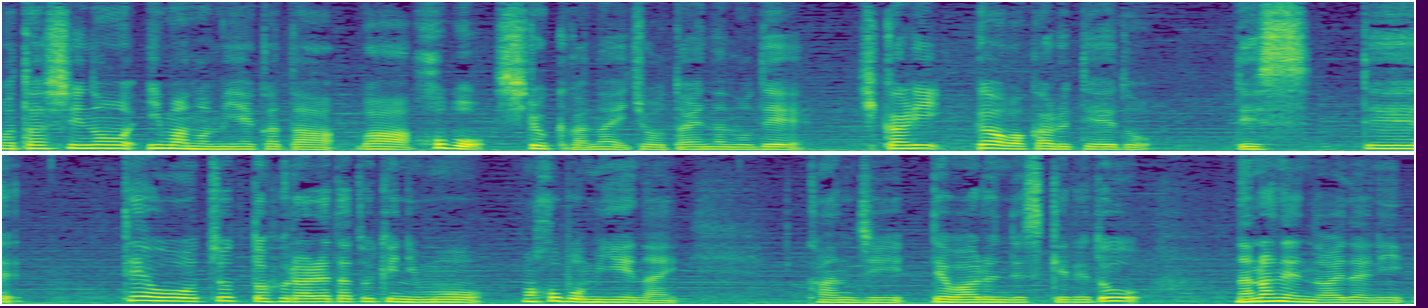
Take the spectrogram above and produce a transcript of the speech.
私の今の見え方はほぼ視力がない状態なので光がわかる程度です。で手をちょっと振られた時にも、まあ、ほぼ見えない感じではあるんですけれど7年の間に、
